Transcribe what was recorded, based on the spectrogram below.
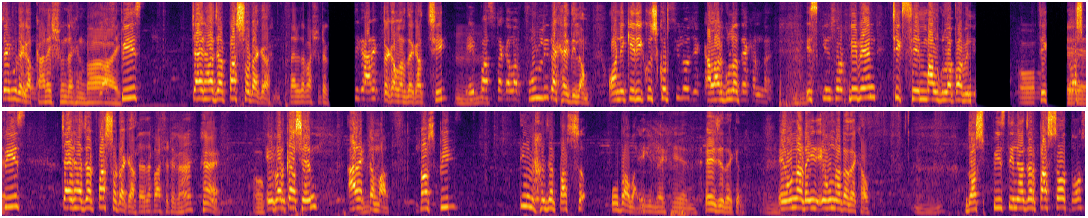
চারটা কালার। কালেকশন দেখেন ভাই। পিস চার হাজার পাঁচশো টাকা। চার হাজার পাঁচশো টাকা। থেকে আরেকটা কালার দেখাচ্ছি। এই পাঁচটা কালার ফুললি দেখাই দিলাম। অনেকে রিকোয়েস্ট করছিল যে কালারগুলো দেখান না স্ক্রিনশট নেবেন ঠিক সেম মালগুলো পাবেন। ঠিক পিস চার হাজার পাঁচশো টাকা। পাঁচশো টাকা হ্যাঁ? হ্যাঁ. এবার কাছেন আরেকটা মাল। দশ পিস তিন হাজার পাঁচশো। ও বাবা। দেখেন। এই যে দেখেন। এই ওনাটা এই ওনাটা দেখাও। দশ পিস তিন হাজার পাঁচশো দশ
